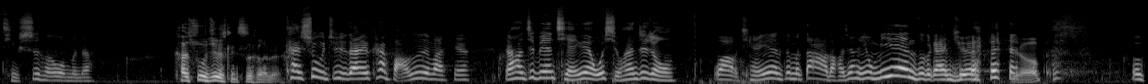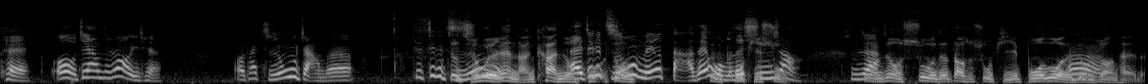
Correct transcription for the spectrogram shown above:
挺适合我们的，看数据挺适合的。看数据，但是看房子对吧？先，然后这边前院，我喜欢这种，哇，前院这么大的，好像很有面子的感觉。Yup，OK，哦，这样子绕一圈，哦，它植物长得，就这个植物，这植物有点难看，这种哎，这个植物没有打在我们的心上，是不是啊？这种这种树都到处树皮剥落的这种嗯状态的，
